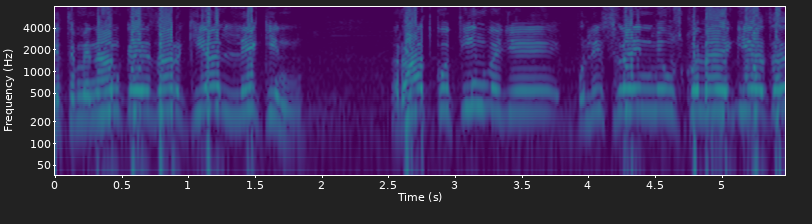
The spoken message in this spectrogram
اطمینان کا اظہار کیا، لیکن رات کو تین بجے پولیس لائن میں اس کو لایا گیا تھا۔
